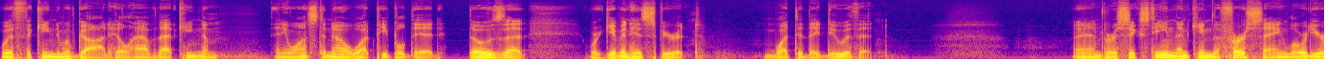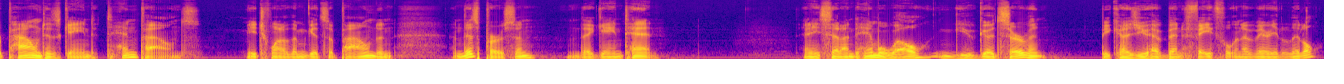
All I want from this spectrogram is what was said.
with the kingdom of God. He'll have that kingdom. And he wants to know what people did. Those that were given his spirit, what did they do with it? And verse 16 then came the first saying, Lord, your pound has gained 10 pounds. Each one of them gets a pound, and, and this person, they gain 10. And he said unto him, Well, you good servant, because you have been faithful in a very little,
